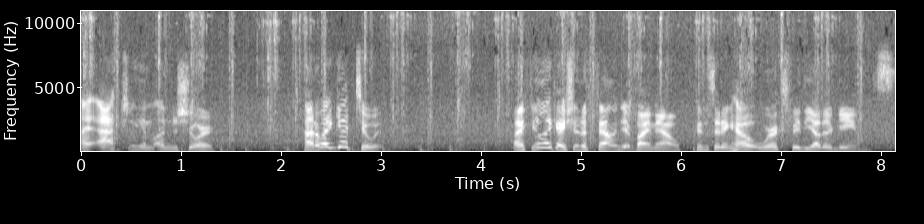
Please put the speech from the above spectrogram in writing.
I actually am unsure. How do I get to it? I feel like I should have found it by now, considering how it works for the other games.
